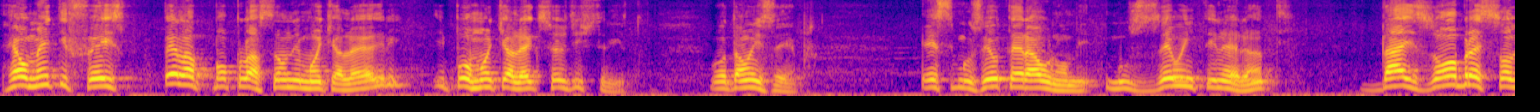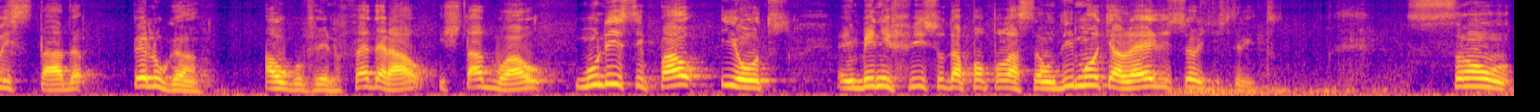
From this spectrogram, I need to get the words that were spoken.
realmente fez pela população de Monte Alegre e por Monte Alegre e seus distritos. Vou dar um exemplo. Esse museu terá o nome Museu Itinerante das obras solicitadas pelo GAN ao governo federal, estadual, municipal e outros, em benefício da população de Monte Alegre e seus distritos. São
